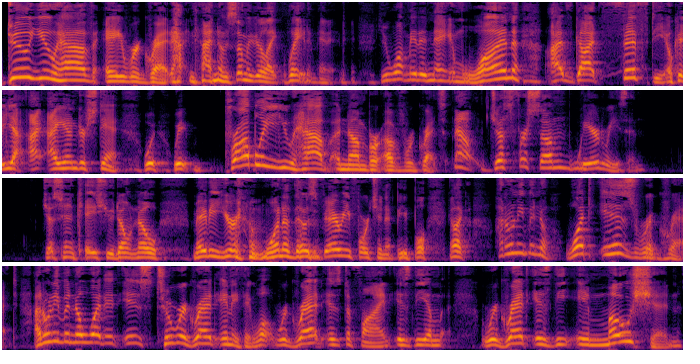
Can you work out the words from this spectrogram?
Do you have a regret? I know some of you are like, wait a minute. You want me to name one? I've got 50. Okay. Yeah, I, I understand. We, we, probably you have a number of regrets. Now, just for some weird reason, just in case you don't know, maybe you're one of those very fortunate people. You're like, I don't even know what is regret. I don't even know what it is to regret anything. Well, regret is defined is the um, regret is the emotion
